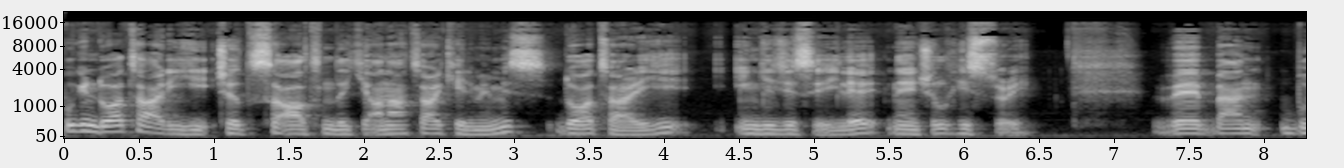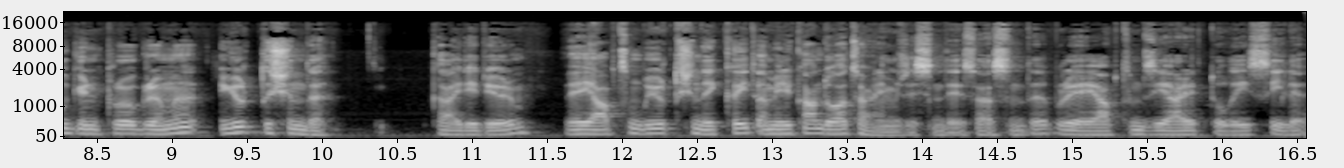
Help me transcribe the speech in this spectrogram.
Bugün doğa tarihi çatısı altındaki anahtar kelimemiz doğa tarihi İngilizcesiyle Natural History. Ve ben bugün programı yurt dışında kaydediyorum. Ve yaptığım bu yurt dışındaki kayıt Amerikan Doğa Tarihi Müzesi'nde esasında. Buraya yaptığım ziyaret dolayısıyla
